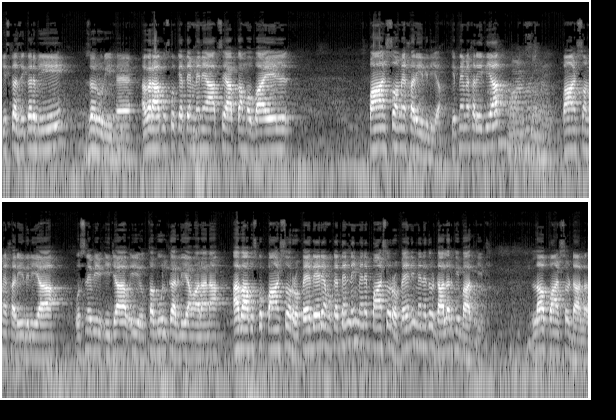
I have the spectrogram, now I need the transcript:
اس کا ذکر بھی ضروری ہے۔ اگر آپ اس کو کہتے ہیں، میں نے آپ سے آپ کا موبائل پانچ سو میں خرید لیا۔ کتنے میں خرید لیا؟ پانچ سو میں خرید لیا۔ اس نے بھی ایجاب قبول کر لیا مولانا۔ اب آپ اس کو پانچ سو روپے دے رہے ہیں۔ وہ کہتے ہیں، نہیں، میں نے پانچ سو روپے نہیں، میں نے تو ڈالر کی بات کی تھی۔ لاؤ پانچ سو ڈالر۔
